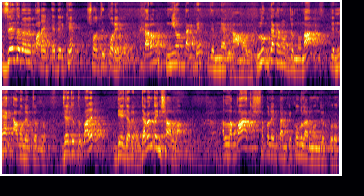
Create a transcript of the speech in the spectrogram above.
যে যেভাবে পারেন, এদেরকে সহযোগ করেন। কারণ নিয়ত থাকবে যে ন্যাক আমল। লুক দেখানোর জন্য না, যে ন্যাক আমলের জন্য। যে যত পারেন, দিয়ে যাবেন। যাবেন তো ইনশাআল্লাহ। আল্লাহ পাক সকলের দানকে কবুলার মঞ্জুর করুক।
